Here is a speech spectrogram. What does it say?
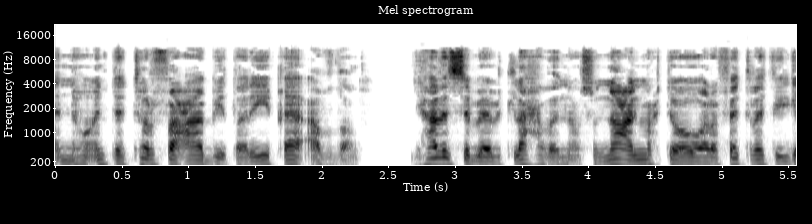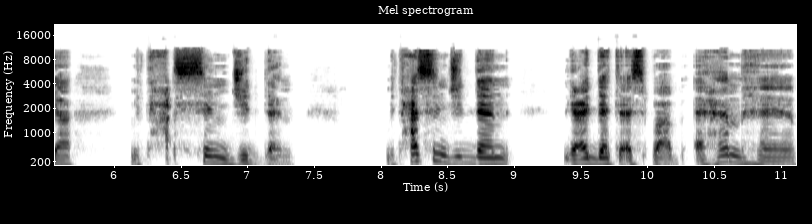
أنه أنت ترفعه بطريقة أفضل. لهذا السبب تلاحظ أنه صناع المحتوى ورا فترة تلقاه متحسن جدا. متحسن جدا لعدة أسباب. أهمها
